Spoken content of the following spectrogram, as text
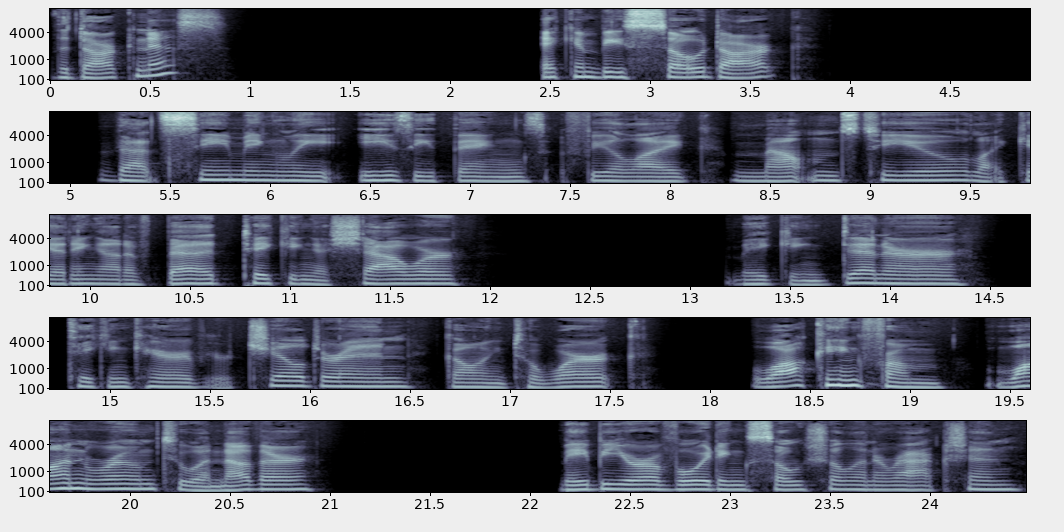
the darkness it can be so dark that seemingly easy things feel like mountains to you, like getting out of bed, taking a shower, making dinner, taking care of your children, going to work, walking from one room to another. Maybe you're avoiding social interaction.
